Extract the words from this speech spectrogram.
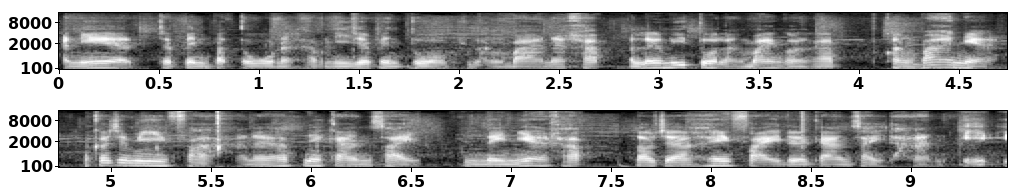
อันนี้จะเป็นประตูนะครับอันนี้จะเป็นตัวหลังบ้านนะครับมาเริ่มที่ตัวหลังบ้านก่อนครับ หลังบ้านเนี่ยก็จะมีฝานะครับในการใส่ในเนี้ยครับ เราจะให้ไฟโดยการใส่ถ่าน AA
